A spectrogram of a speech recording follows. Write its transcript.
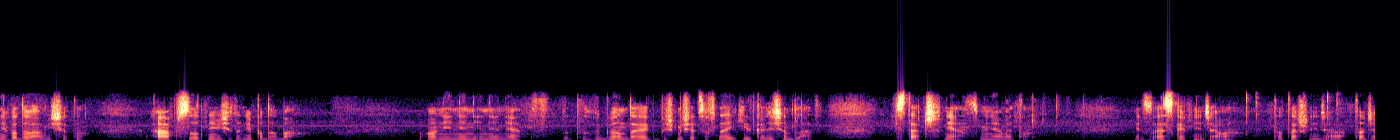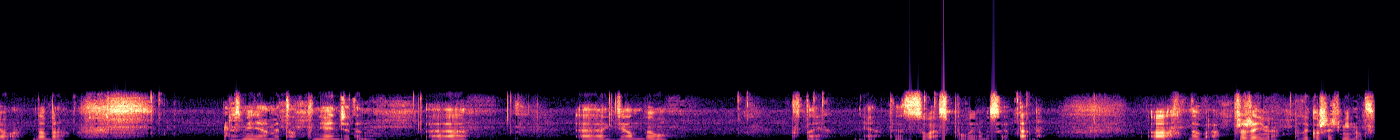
nie podoba mi się to. Absolutnie mi się to nie podoba. O nie, nie, nie, nie, nie. To, to wygląda jakbyśmy się cofnęli kilkadziesiąt lat. Wstecz. Nie, zmieniamy to. Jezu, escape nie działa. To też nie działa. To działa. Dobra. Zmieniamy to. Tu nie będzie ten. E, e, gdzie on był? Tutaj. Nie, to jest złe. Spróbujemy sobie ten. A, dobra. Przeżyjmy. To tylko 6 minut.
